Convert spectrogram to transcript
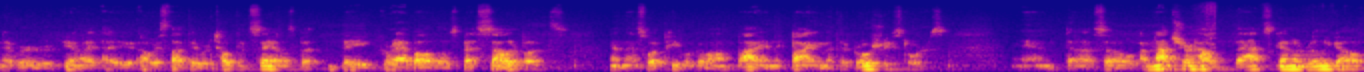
never, you know, I, I always thought they were token sales, but they grab all those bestseller books, and that's what people go out and buy, and they buy them at their grocery stores. And uh, so I'm not sure how that's going to really go.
